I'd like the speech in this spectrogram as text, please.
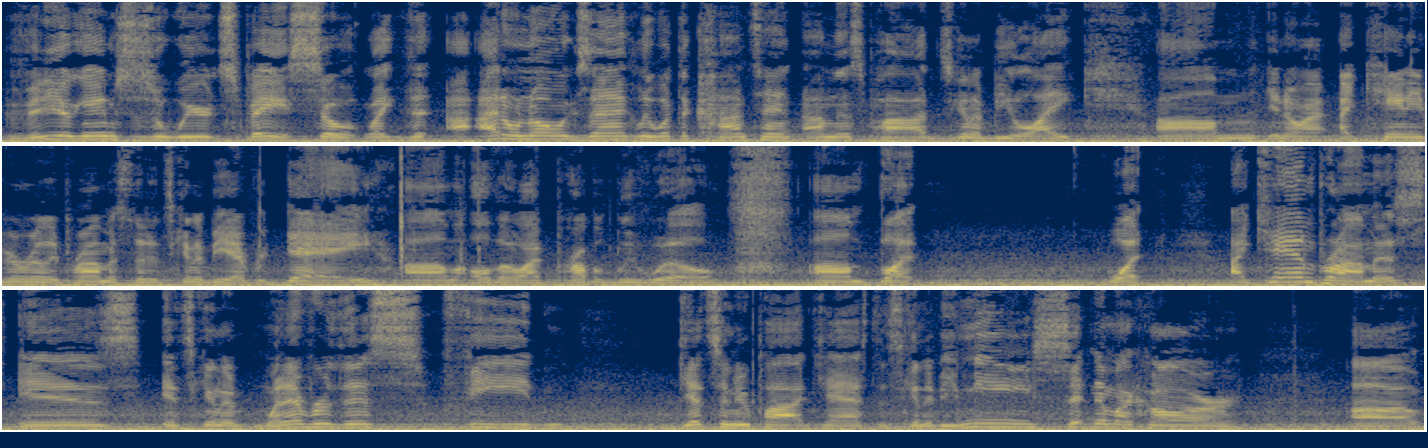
video games is a weird space. So, like, the, I don't know exactly what the content on this pod is going to be like. Um, you know, I, I, can't even really promise that it's going to be every day, um, although I probably will. Um, but what I can promise is it's going to, whenever this feed gets a new podcast, it's going to be me sitting in my car, uh,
